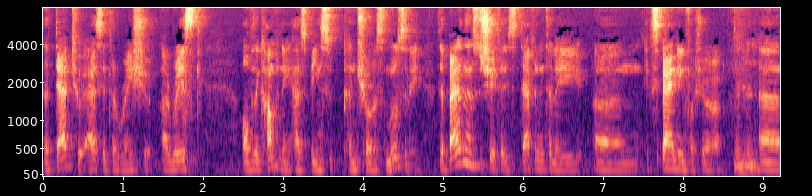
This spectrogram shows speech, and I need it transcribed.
the debt to asset ratio uh, risk of the company has been controlled smoothly. The balance sheet is definitely um, expanding for sure, mm-hmm. uh,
